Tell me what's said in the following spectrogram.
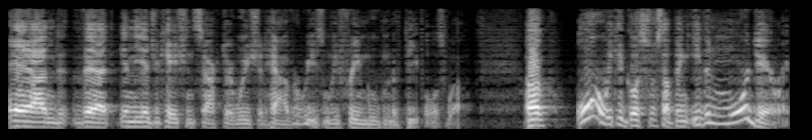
and that in the education sector we should have a reasonably free movement of people as well. Uh, or we could go for something even more daring.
